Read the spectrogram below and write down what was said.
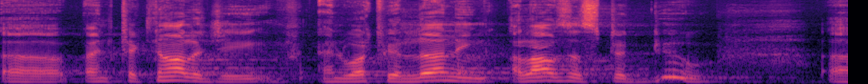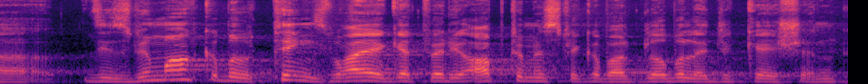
uh, and technology and what we're learning allows us to do uh, these remarkable things, why I get very optimistic about global education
